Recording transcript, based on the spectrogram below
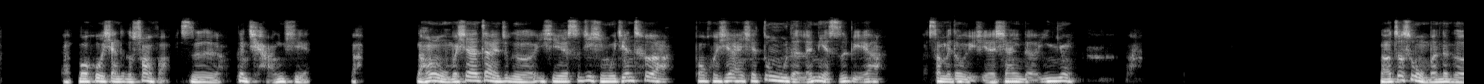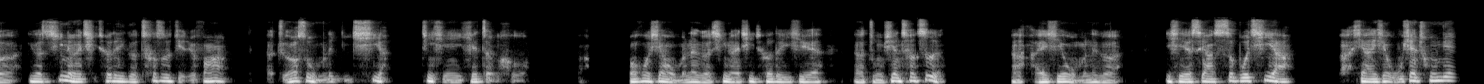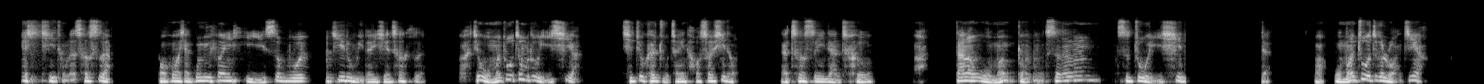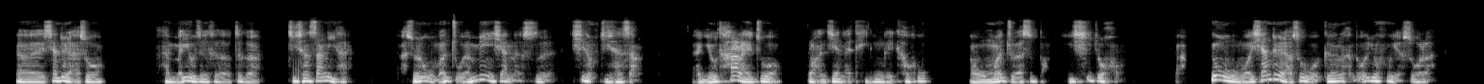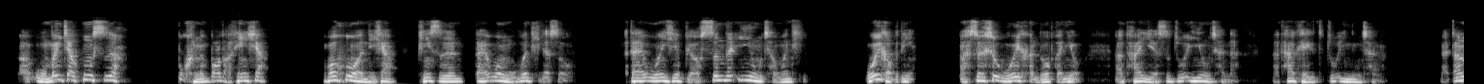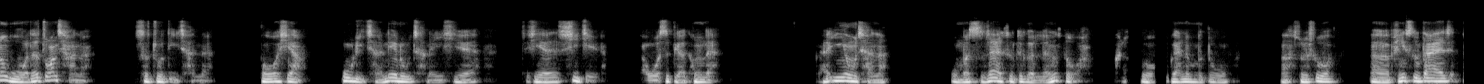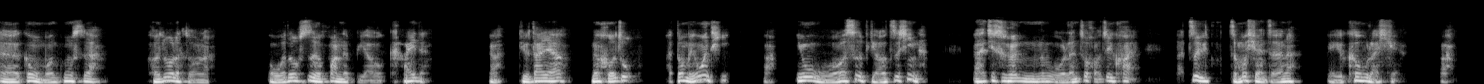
啊，包括像这个算法是更强一些啊，然后我们现在在这个一些司机行为监测啊。包括像一些动物的人脸识别啊，上面都有一些相应的应用啊。然后这是我们那个一个新能源汽车的一个测试解决方案，呃，主要是我们的仪器啊进行一些整合啊，包括像我们那个新能源汽车的一些呃总线测试啊，还有一些我们那个一些像示波器啊啊，像一些无线充电系统的测试啊，包括像功率分析示波记录仪的一些测试啊，就我们做这么多仪器啊，其实就可以组成一套车系统。来测试一辆车啊，当然我们本身是做仪器的啊，我们做这个软件啊，呃，相对来说还没有这个这个集成商厉害啊，所以我们主要面向的是系统集成商啊，由他来做软件来提供给客户啊，我们主要是把仪器做好啊，因为我相对来说，我跟很多用户也说了啊，我们一家公司啊，不可能包打天下，包括你像平时大家问我问题的时候，大家问一些比较深的应用层问题。我也搞不定啊，所以说我有很多朋友啊，他也是做应用层的啊，他可以做应用层啊。当然我的专长呢是做底层的，包括像物理层、链路层的一些这些细节啊，我是比较通的。啊，应用层呢，我们实在是这个人手啊，我不干那么多啊，所以说呃，平时大家呃跟我们公司啊合作的时候呢，我都是放的比较开的啊，就大家能合作啊都没问题。啊，因为我是比较自信的啊，就是说我能做好这块啊。至于怎么选择呢？由客户来选啊。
